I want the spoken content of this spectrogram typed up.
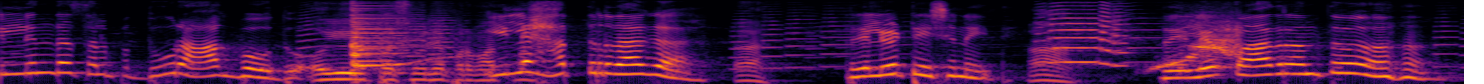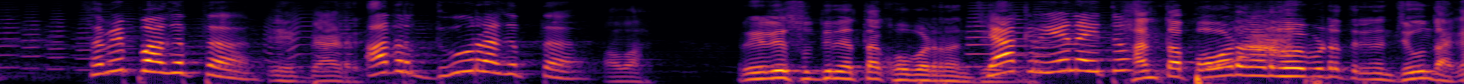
ಇಲ್ಲಿಂದ ಸ್ವಲ್ಪ ದೂರ ಆಗ್ಬಹುದು ಅಯ್ಯೋ ಇಲ್ಲೇ ಹತ್ತಿರದಾಗ ಹಾಂ. ರೈಲ್ವೆ ಸ್ಟೇಷನ್ ಐತಿ. ಹಾಂ. ರೈಲ್ವೆ ಆದ್ರಂತೂ ಸಮೀಪ ಆಗತ್ತ. ಏ ಬ್ಯಾಡ್ರಿ. ಆದ್ರ ದೂರ ಆಗತ್ತ. ಅವ ರೈಲ್ವೆ ಸುದ್ದಿನ ಎತ್ತಕ್ಕೆ ಹೋಗ್ಬೇಡ್ರಿ ನನ್ನ ಯಾಕ್ರಿ ಏನಾಯ್ತು? ಅಂತ ಪವಾಡ ನಡೆದು ಹೋಗ್ಬಿಟ್ಟತ್ರಿ ನನ್ನ ಜೀವನದಾಗ.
